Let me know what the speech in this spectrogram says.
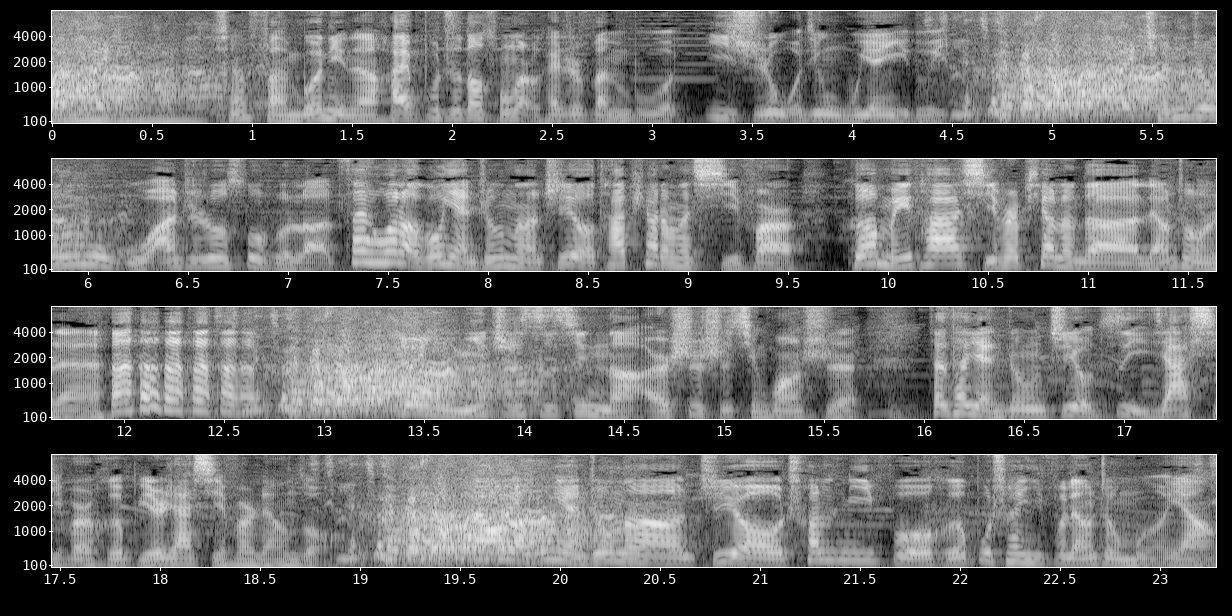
想反驳你呢，还不知道从哪儿开始反驳，一时我竟无言以对。晨钟暮鼓安之若素说了，在我老公眼中呢，只有他漂亮的媳妇儿和没他媳妇儿漂亮的两种人。用迷之自信呢，而事实情况是在他眼中只有自己家媳妇儿和别人家媳妇儿两种。在我老公眼中呢，只有穿衣服和不穿衣服两种模样。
